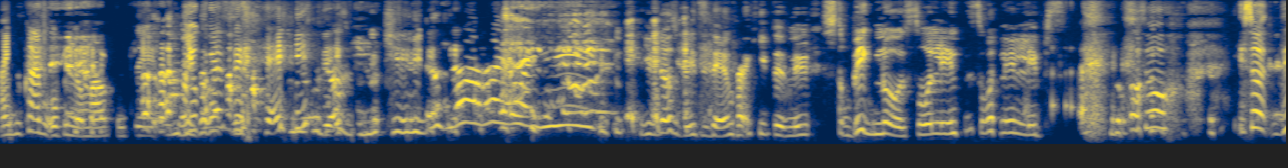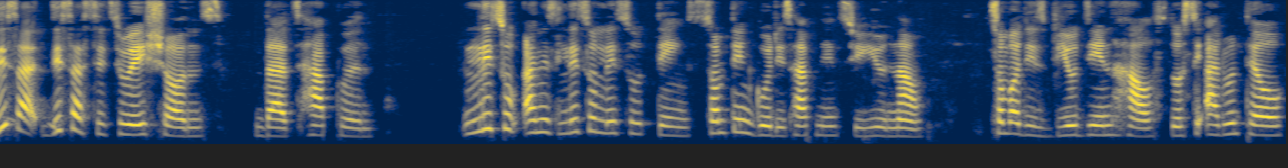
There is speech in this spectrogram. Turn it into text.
and you can't open your mouth to say. Oh you can't say anything. You just looking. You just, you just greet them and keep the so big nose, swollen, swollen lips. so, so these are these are situations that happen little and it's little little things something good is happening to you now somebody is building house, they'll say, I don't tell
